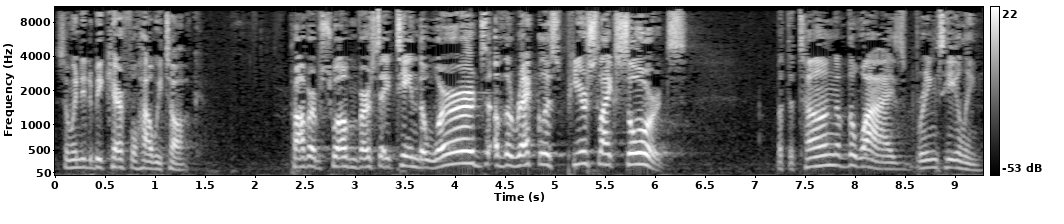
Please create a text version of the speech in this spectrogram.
So we need to be careful how we talk. Proverbs 12 and verse 18, the words of the reckless pierce like swords, but the tongue of the wise brings healing.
